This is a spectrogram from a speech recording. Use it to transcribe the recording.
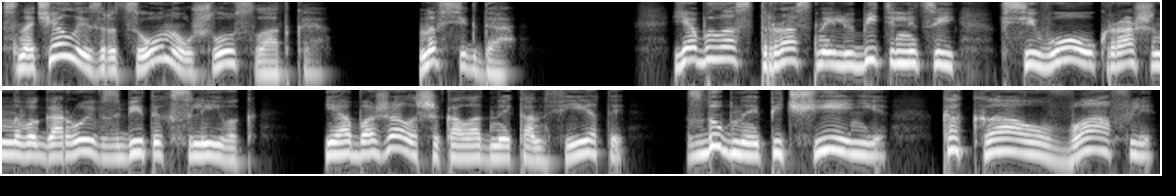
Сначала из рациона ушло сладкое. Навсегда. Я была страстной любительницей всего украшенного горой взбитых сливок и обожала шоколадные конфеты, сдобное печенье, какао, вафли.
